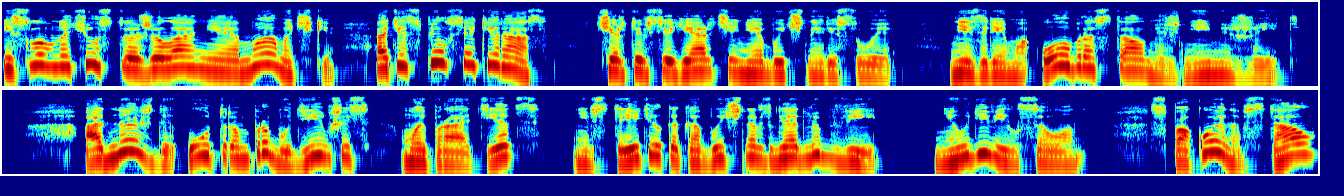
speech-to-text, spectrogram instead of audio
И, словно чувствуя желание мамочки, отец пел всякий раз, черты все ярче необычно рисуя. Незримо образ стал между ними жить. Однажды утром, пробудившись, мой праотец не встретил, как обычно, взгляд любви. Не удивился он. Спокойно встал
